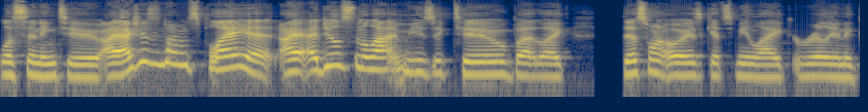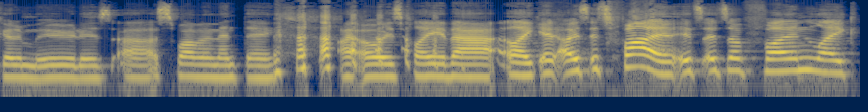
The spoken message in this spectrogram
listening to. I actually sometimes play it. I, I do listen to latin music too but like this one always gets me like really in a good mood is uh suavemente i always play that. Like it, it's, it's fun. It's it's a fun like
